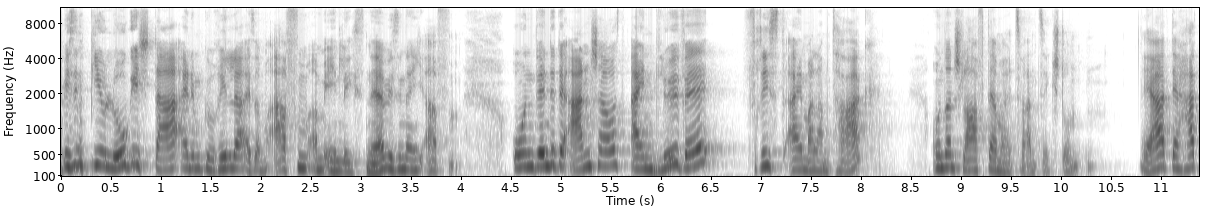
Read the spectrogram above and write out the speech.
wir sind biologisch da einem Gorilla, also am Affen am ähnlichsten. Ja? Wir sind eigentlich Affen. Und wenn du dir anschaust, ein Löwe frisst einmal am Tag, und dann schlaft er mal 20 Stunden. Ja, der hat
